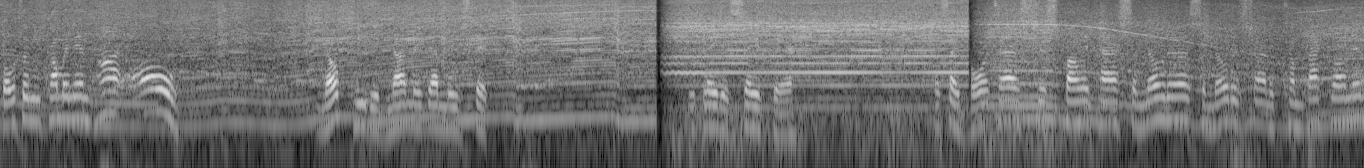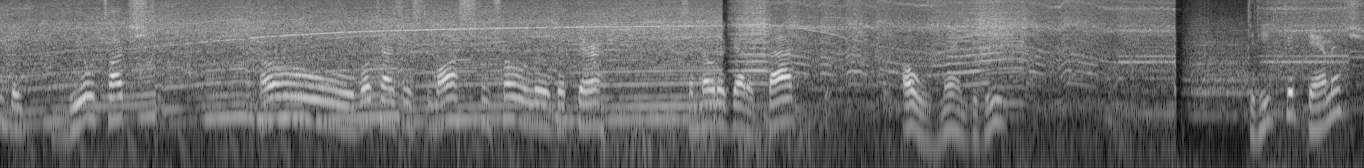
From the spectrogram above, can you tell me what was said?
Both of them coming in hot. Oh! Nope, he did not make that move stick. He played it safe there. Looks like Bottas just finally passed Tsunoda. Tsunoda's trying to come back on him. They wheel touch. Oh, Bottas just lost control a little bit there. Tsunoda got it back. Oh man, did he did he get damage?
